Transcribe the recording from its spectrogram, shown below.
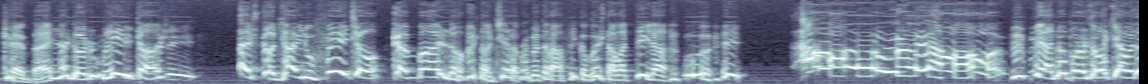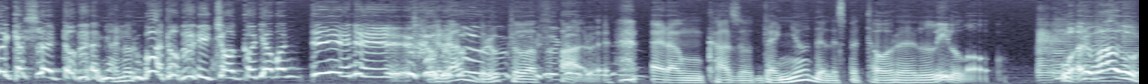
Che bella dormita, sì. E sto già in ufficio. Che bello. Non c'era proprio traffico questa mattina. Uh, eh. Mi hanno preso la chiave del cassetto e mi hanno rubato i ciocco diamantini. Gran brutto affare. Era un caso degno dell'ispettore Lillo. Wow, wow,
